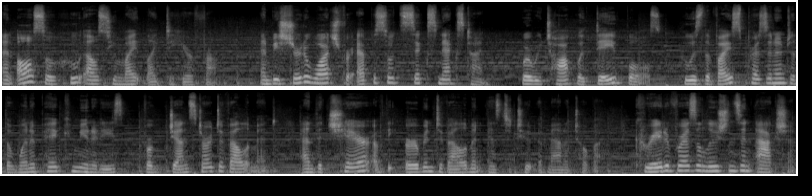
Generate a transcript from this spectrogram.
and also who else you might like to hear from. And be sure to watch for episode 6 next time where we talk with Dave Bowles, who is the Vice President of the Winnipeg Communities for Genstar Development and the Chair of the Urban Development Institute of Manitoba. Creative Resolutions in Action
